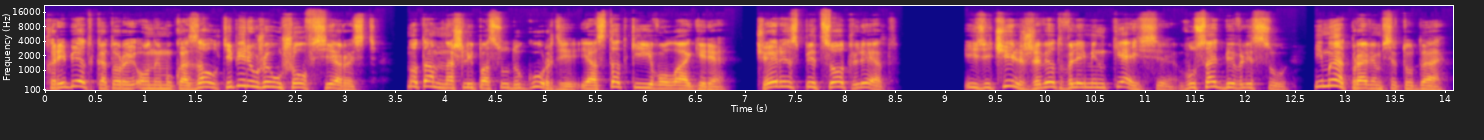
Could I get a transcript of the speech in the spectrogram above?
Хребет, который он им указал, теперь уже ушел в серость, но там нашли посуду Гурди и остатки его лагеря. Через 500 лет. Изичиль живет в Леминкейсе, в усадьбе в лесу, и мы отправимся туда.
